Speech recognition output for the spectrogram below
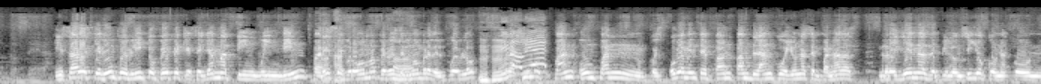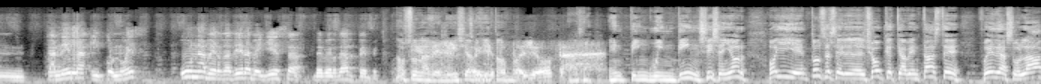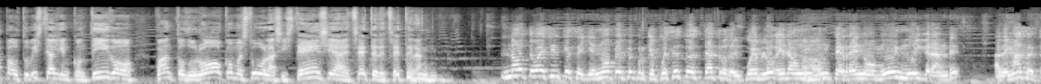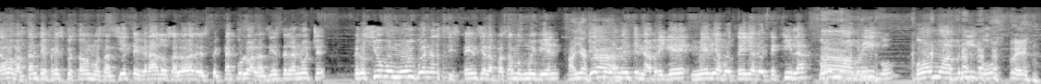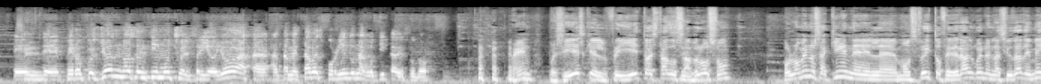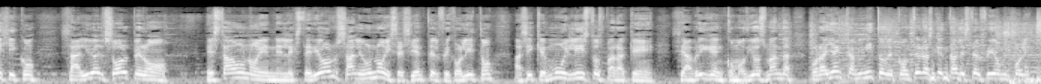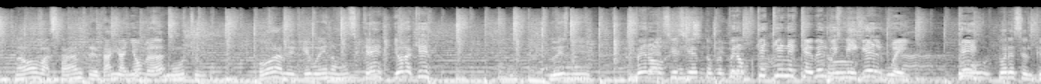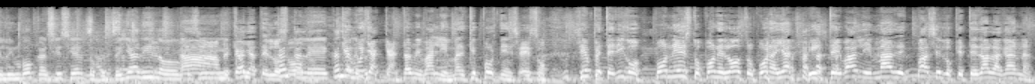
Y sabes que de un pueblito, Pepe, que se llama Tinguindín, parece broma, pero es Ajá. el nombre del pueblo. Trajimos pan, un pan, pues obviamente pan, pan blanco y unas empanadas rellenas de piloncillo con, con canela y con nuez. Una verdadera belleza, de verdad, Pepe. No, es una delicia, viejito. En Tinguindín, sí, señor. Oye, y entonces el, el show que te aventaste fue de Azolapa o tuviste alguien contigo. ¿Cuánto duró? ¿Cómo estuvo la asistencia? Etcétera, etcétera. No, te voy a decir que se llenó, Pepe, porque pues esto es Teatro del Pueblo, era un, terreno muy, muy grande. Además, estaba bastante fresco, estábamos a 7 grados a la hora del espectáculo, a las 10 de la noche. Pero sí hubo muy buena asistencia, la pasamos muy bien. Ay, Yo solamente me abrigué media botella de tequila, como Ah, abrigo, como abrigo. Bueno, Este, pero pues yo no sentí mucho el frío, yo hasta, hasta me estaba escurriendo una gotita de sudor. Bueno, pues sí, es que el frillito ha estado sabroso. Por lo menos aquí en el eh, Monstruito Federal, bueno, en la Ciudad de México, salió el sol, pero está uno en el exterior, sale uno y se siente el frijolito. Así que muy listos para que se abriguen como Dios manda. Por allá en Caminito de Contreras, ¿qué tal está el frío, mi poli? No, bastante. Está frío, cañón, Pepe, ¿verdad? Mucho. Órale, qué buena música. ¿Qué? ¿Y ahora qué? Luis mi. Pero, Sí, sí es cierto, Pepe. pero ¿qué tiene que ver Luis Miguel, güey? ¿Qué? Tú, tú eres el que lo invoca, sí es cierto, Pepe. Ya dilo. que Ah, sí. cállate los cántale, ojos. Cántale, ¿Qué voy a cantar? Me vale madre. ¿Qué pones eso? Siempre te digo, pon esto, pon el otro, pon allá. Y te vale madre, haces lo que te da la gana.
